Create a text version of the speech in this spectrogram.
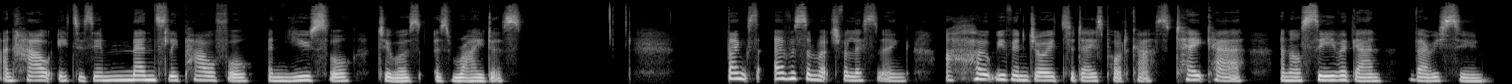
and how it is immensely powerful and useful to us as riders. Thanks ever so much for listening. I hope you've enjoyed today's podcast. Take care, and I'll see you again very soon.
